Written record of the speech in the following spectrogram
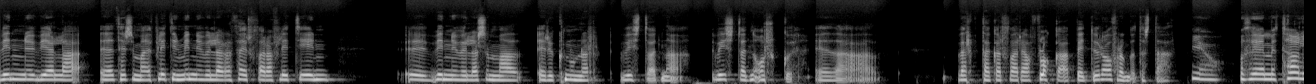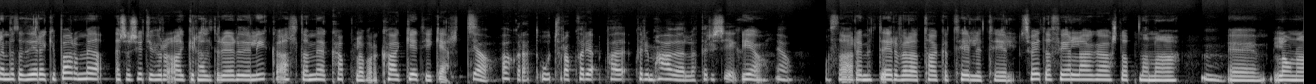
vinnuvila eða þeir sem að flytja inn vinnuvilar að þær fara að flytja inn uh, vinnuvilar sem að eru knúnar vistvætna, vistvætna orku eða að verktakar fara að flokka betur á framgötastað. já og þegar við tala um þetta þið eru ekki bara með þessar 74 aðgjörhaldur eru þið líka alltaf með kapla bara hvað get ég gert Já, akkurat, út frá hverja, hvað- hverjum hagaðala fyrir sig. Já. Já. Og það er einmitt er verið að taka til til sveitafélaga, stopnana Mm. um, lána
